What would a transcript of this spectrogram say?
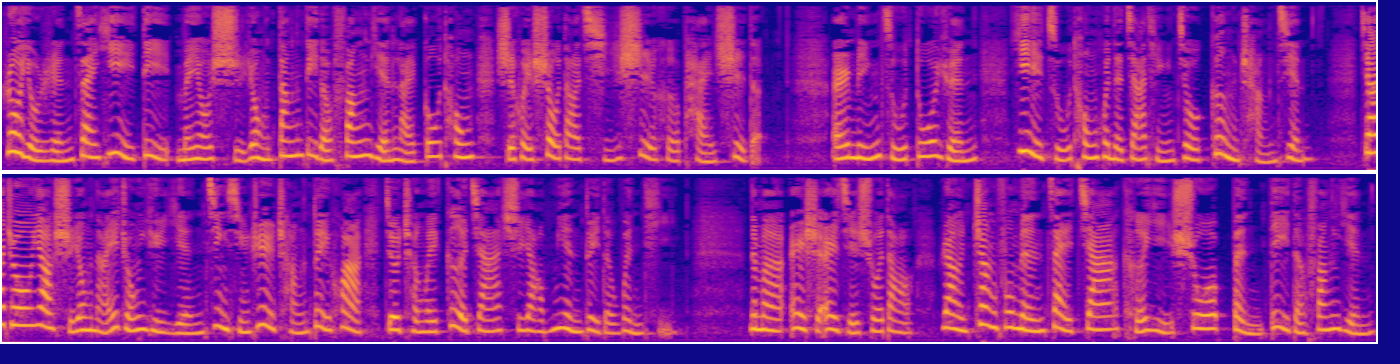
若有人在异地没有使用当地的方言来沟通，是会受到歧视和排斥的。而民族多元、异族通婚的家庭就更常见。家中要使用哪一种语言进行日常对话，就成为各家需要面对的问题。那么二十二节说到，让丈夫们在家可以说本地的方言。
